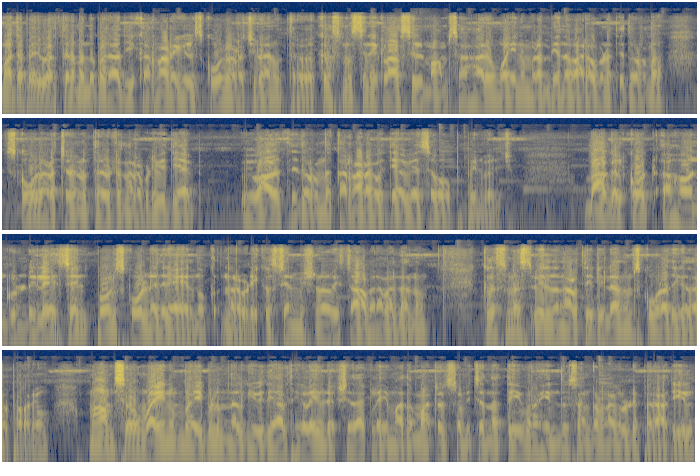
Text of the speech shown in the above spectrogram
മതപരിവർത്തനമെന്ന് പരാതി കർണാടകയിൽ സ്കൂൾ അടച്ചിടാൻ ഉത്തരവ്. ക്രിസ്മസിന് ക്ലാസ്സിൽ മാംസാഹാരവും വൈനും വിളമ്പിയെന്ന ആരോപണത്തെ തുടർന്ന് സ്കൂൾ അടച്ചിടാൻ ഉത്തരവിട്ട നടപടി വിദ്യാ വിവാദത്തെ തുടർന്ന് കർണാടക വിദ്യാഭ്യാസ വകുപ്പ് പിൻവലിച്ചു. ബാഗൽകോട്ട് ഹോൻഗുണ്ടിലെ സെന്റ് പോൾ സ്കൂളിനെതിരെയായിരുന്നു നടപടി. ക്രിസ്ത്യൻ മിഷണറി സ്ഥാപനമല്ലെന്നും ക്രിസ്മസ് വിരുന്ന് നടത്തിയിട്ടില്ലെന്നും സ്കൂൾ അധികൃതർ പറഞ്ഞു. മാംസവും വൈനും ബൈബിളും നൽകി വിദ്യാർത്ഥികളെയും രക്ഷിതാക്കളെയും മതം മാറ്റാൻ ശ്രമിച്ചെന്ന തീവ്ര ഹിന്ദു സംഘടനകളുടെ പരാതിയിൽ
